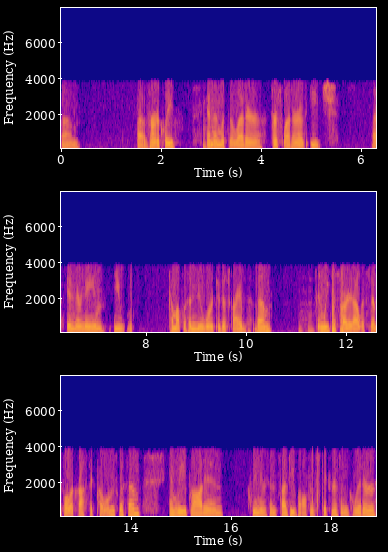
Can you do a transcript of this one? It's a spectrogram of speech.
um uh, vertically and then with the letter first letter of each uh, in their name you come up with a new word to describe them. Mhm. and we just started out with simple acrostic poems with them and we brought in cleaners and fuzzy balls and stickers and glitter.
